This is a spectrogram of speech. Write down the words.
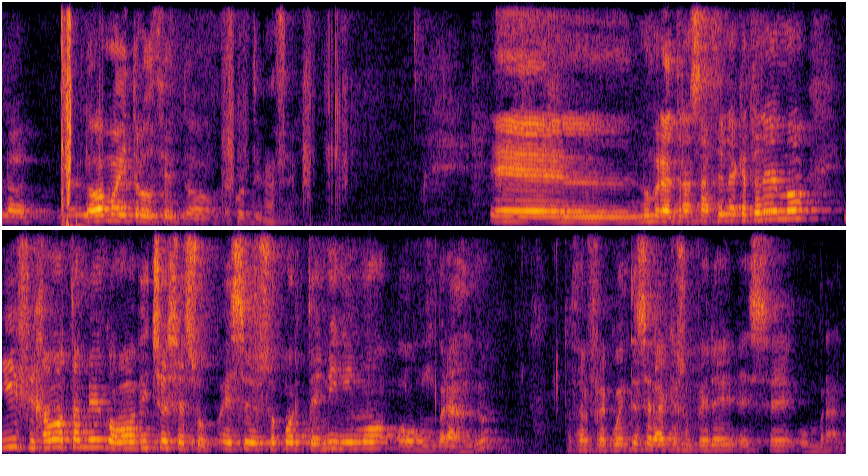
Lo vamos introduciendo a continuación. El número de transacciones que tenemos y fijamos también, como hemos dicho, ese, ese soporte mínimo o umbral. ¿no? Entonces el frecuente será el que supere ese umbral.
